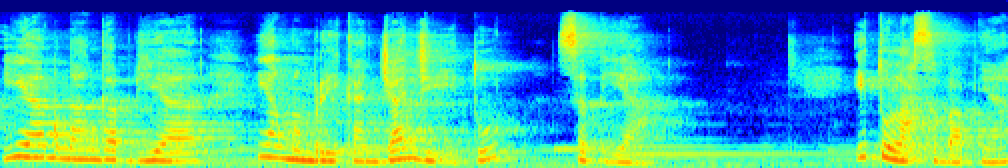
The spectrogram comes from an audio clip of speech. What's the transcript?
ia menganggap dia yang memberikan janji itu setia. Itulah sebabnya,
